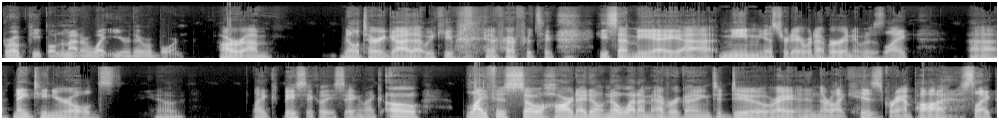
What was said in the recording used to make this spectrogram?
broke people, no matter what year they were born. our um, military guy that we keep referencing, he sent me a uh, meme yesterday or whatever, and it was like uh, 19 year olds, you know, like basically saying like, "Oh, life is so hard. I don't know what I'm ever going to do." Right, and then they're like his grandpa. It's like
